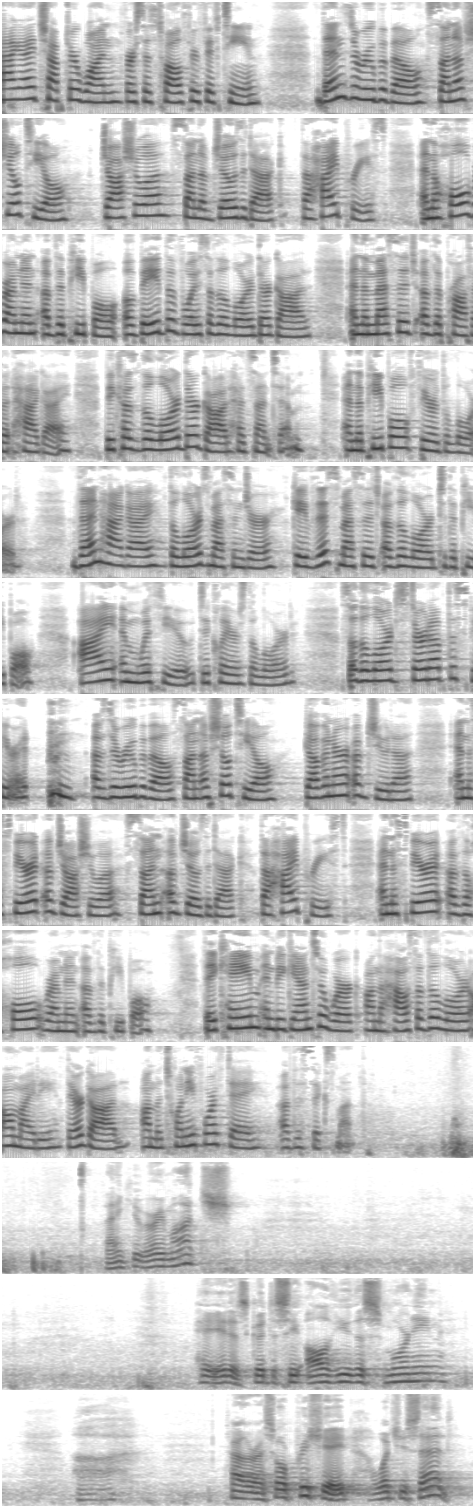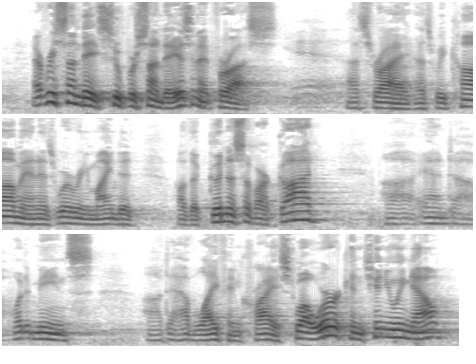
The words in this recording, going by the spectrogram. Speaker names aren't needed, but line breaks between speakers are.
Haggai chapter 1 verses 12 through 15. Then Zerubbabel, son of Shealtiel, Joshua, son of Jozadak, the high priest, and the whole remnant of the people obeyed the voice of the Lord their God and the message of the prophet Haggai, because the Lord their God had sent him. And the people feared the Lord. Then Haggai, the Lord's messenger, gave this message of the Lord to the people. I am with you, declares the Lord. So the Lord stirred up the spirit of Zerubbabel, son of Shealtiel, governor of Judah, and the spirit of Joshua, son of Jozadak, the high priest, and the spirit of the whole remnant of the people. They came and began to work on the house of the Lord Almighty, their God, on the 24th day of the sixth month.
Thank you very much. Hey, it is good to see all of you this morning. Uh, Tyler, I so appreciate what you said. Every Sunday is Super Sunday, isn't it, for us? Yeah. That's right. As we come and as we're reminded of the goodness of our God uh, and uh, what it means uh, to have life in Christ. Well, we're continuing now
